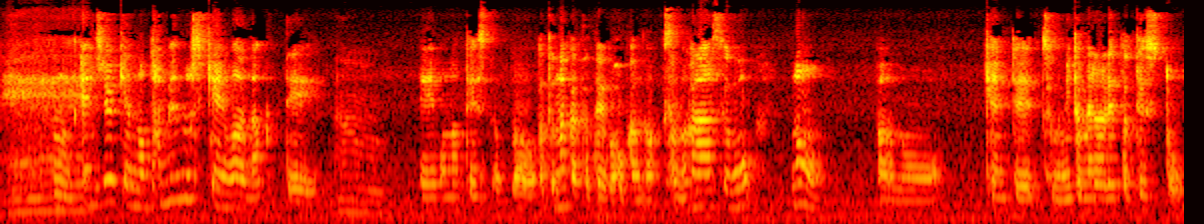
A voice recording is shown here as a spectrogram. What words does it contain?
へうん、永住権のための試験はなくてえうん。英語のテストとあとなんか例えば他のそのフランス語のあの検定その認められたテスト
